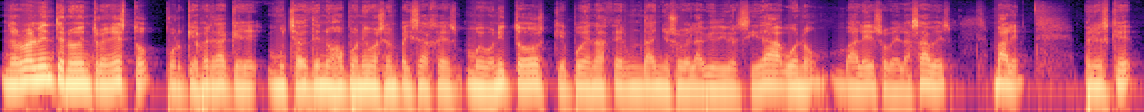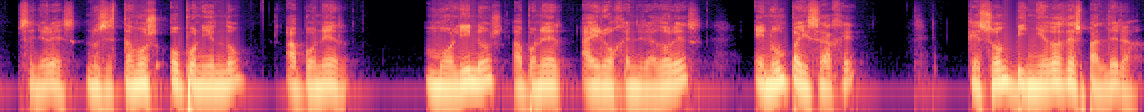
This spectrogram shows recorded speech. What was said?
Normalmente no entro en esto, porque es verdad que muchas veces nos oponemos en paisajes muy bonitos, que pueden hacer un daño sobre la biodiversidad, bueno, vale, sobre las aves, vale. Pero es que, señores, nos estamos oponiendo a poner molinos, a poner aerogeneradores en un paisaje que son viñedos de espaldera.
